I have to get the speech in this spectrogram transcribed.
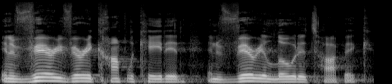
in a very, very complicated and very loaded topic.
